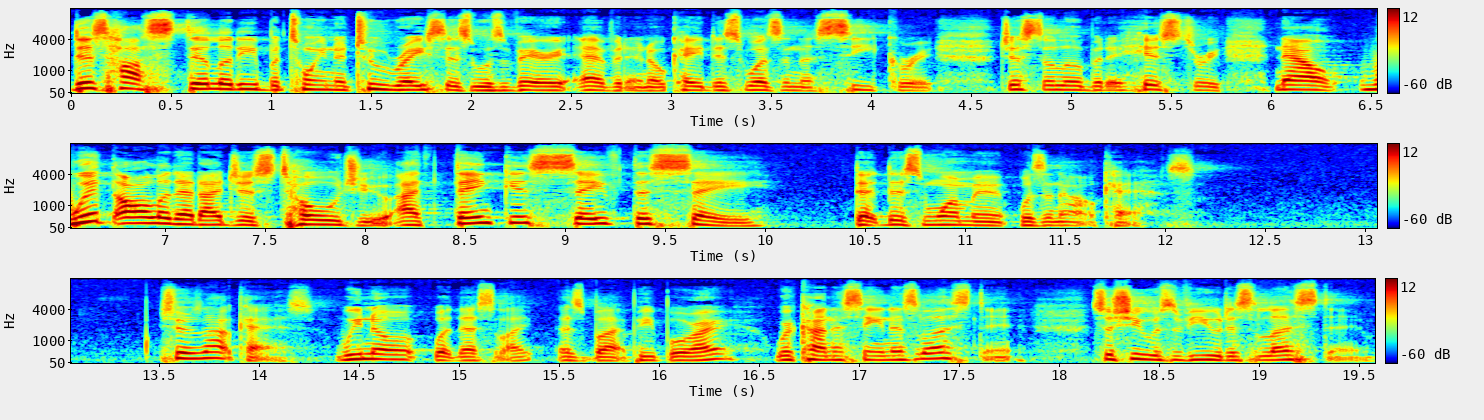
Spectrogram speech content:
this hostility between the two races was very evident, okay? This wasn't a secret, just a little bit of history. Now, with all of that I just told you, I think it's safe to say that this woman was an outcast. She was outcast. We know what that's like as black people, right? We're kind of seen as less than. So she was viewed as less than.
